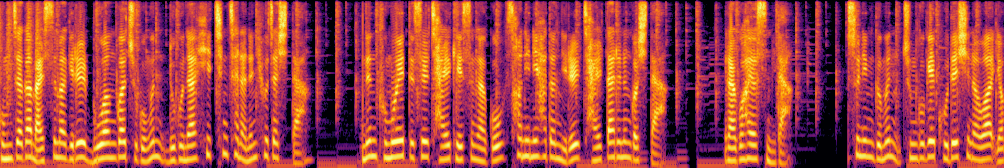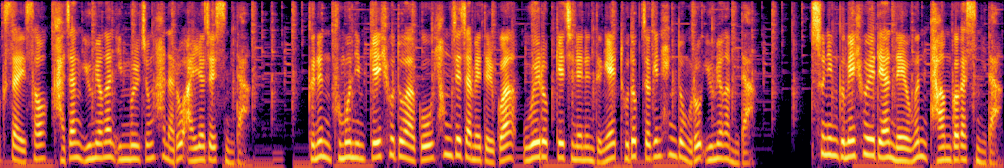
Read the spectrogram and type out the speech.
공자가 말씀하기를 무왕과 주공은 누구나 희 칭찬하는 효자시다. 는 부모의 뜻을 잘 계승하고 선인이 하던 일을 잘 따르는 것이다. 라고 하였습니다. 순임금은 중국의 고대 신화와 역사에서 가장 유명한 인물 중 하나로 알려져 있습니다. 그는 부모님께 효도하고 형제자매들과 우애롭게 지내는 등의 도덕적인 행동으로 유명합니다. 순임금의 효에 대한 내용은 다음과 같습니다.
